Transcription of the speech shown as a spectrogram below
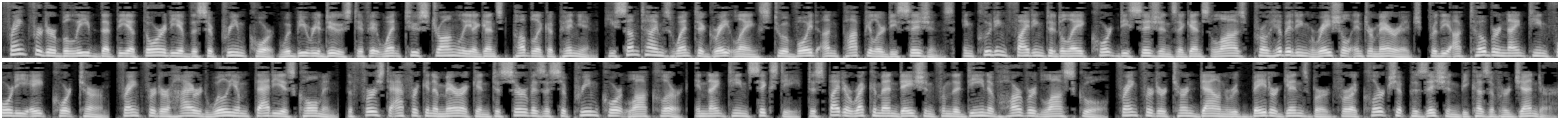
Frankfurter believed that the authority of the Supreme Court would be reduced if it went too strongly against public opinion. He sometimes went to great lengths to avoid unpopular decisions, including fighting to delay court decisions against laws prohibiting racial intermarriage. For the October 1948 court term, Frankfurter hired William Thaddeus Coleman, the first African American to serve as a Supreme Court law clerk. In 1960, despite a recommendation from the dean of Harvard Law School, Frankfurter turned down Ruth Bader Ginsburg for a clerkship position position because of her gender.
